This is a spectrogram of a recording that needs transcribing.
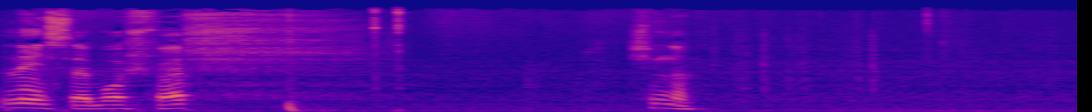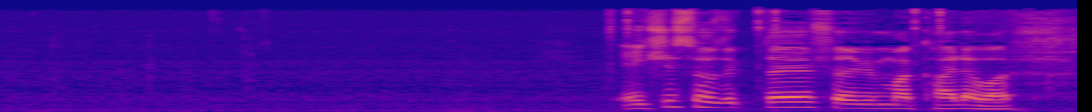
Neyse boş ver. Şimdi Ekşi Sözlük'te şöyle bir makale var.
